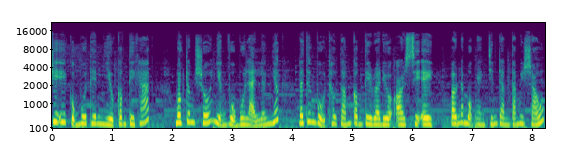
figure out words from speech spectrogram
GE cũng mua thêm nhiều công ty khác. Một trong số những vụ mua lại lớn nhất là thương vụ thâu tóm công ty radio RCA vào năm 1986.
